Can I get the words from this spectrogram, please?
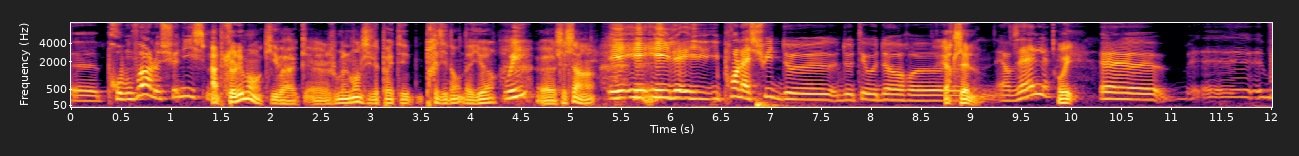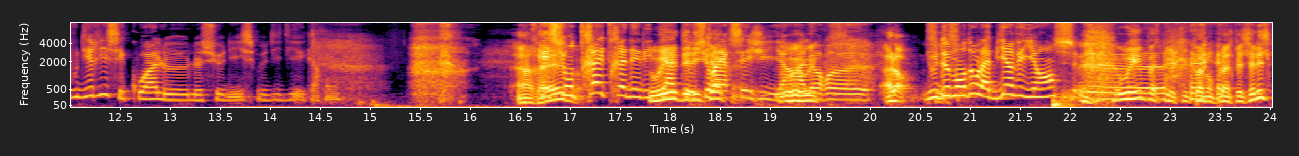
euh, promouvoir le sionisme. Absolument, qui va. Je me demande s'il n'a pas été président d'ailleurs. Oui. Euh, c'est ça, hein Et, et- et il, il- il prend la suite de, de Théodore euh, Herzl. Herzl. Oui. Vous diriez, c'est quoi le sionisme, Didier Caron? Un rêve. Question très très délicate, Oui, sur délicate. RCJ. Oui, hein. oui. Alors, euh, Alors, nous demandons la bienveillance. euh, Oui, parce que je suis pas non plus un spécialiste.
